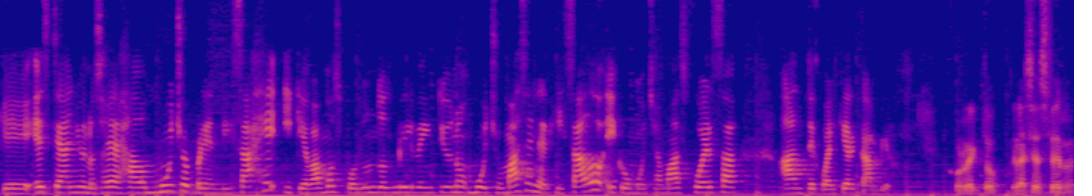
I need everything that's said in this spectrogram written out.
que este año nos haya dejado mucho aprendizaje y que vamos por un 2021 mucho más energizado y con mucha más fuerza ante cualquier cambio. Correcto, gracias Fer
